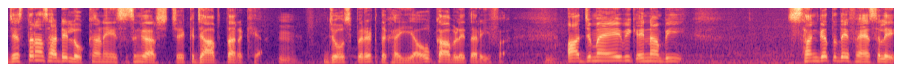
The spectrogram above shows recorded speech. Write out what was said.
ਜਿਸ ਤਰ੍ਹਾਂ ਸਾਡੇ ਲੋਕਾਂ ਨੇ ਇਸ ਸੰਘਰਸ਼ 'ਚ ਇੱਕ ਜਾਬਤਾ ਰੱਖਿਆ ਹੂੰ। ਜੋ ਸਪਿਰਿਟ ਦਿਖਾਈ ਆ ਉਹ ਕਾਬਲੇ ਤਾਰੀਫ ਆ। ਅੱਜ ਮੈਂ ਇਹ ਵੀ ਕਹਿਣਾ ਵੀ ਸੰਗਤ ਦੇ ਫੈਸਲੇ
